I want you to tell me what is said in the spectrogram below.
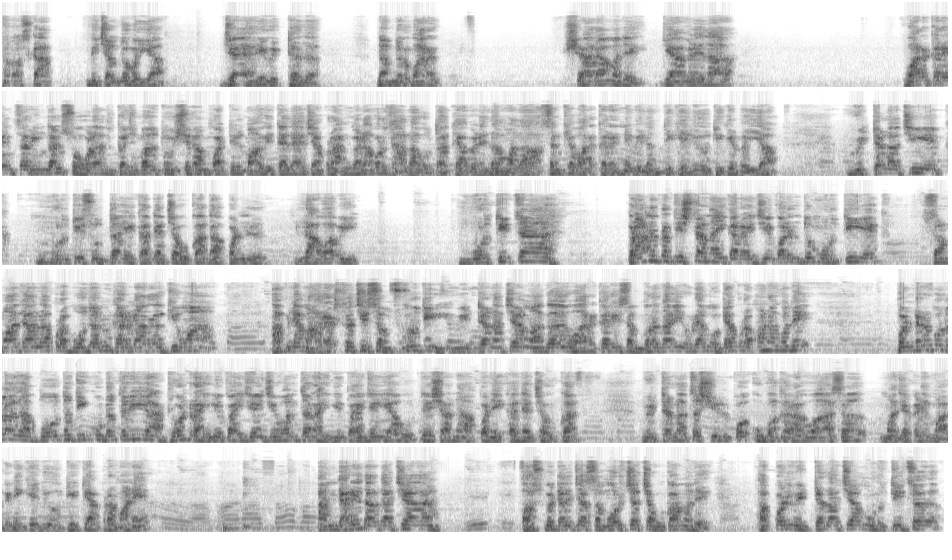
नमस्कार मी चंदू भैया. जय हरी विठ्ठल. नंदुरबार शहरामध्ये ज्या वेळेला वारकऱ्यांचा रिंगण सोहळा गजमल तुळशीराम पाटील महाविद्यालयाच्या प्रांगणावर झाला होता. त्यावेळेला मला असंख्य वारकऱ्यांनी विनंती केली होती की भैया विठ्ठलाची एक मूर्ती सुद्धा एखाद्या चौकात आपण लावावी. मूर्तीचा प्राणप्रतिष्ठा नाही करायची परंतु मूर्ती एक समाजाला प्रबोधन करणार किंवा आपल्या महाराष्ट्राची संस्कृती विठ्ठलाच्या माग वारकरी संप्रदाय एवढ्या मोठ्या प्रमाणामध्ये पंढरपूरला जातो तर ती कुठंतरी आठवण राहिली पाहिजे जिवंत राहिली पाहिजे. या उद्देशानं आपण एखाद्या चौकात विठ्ठलाचं शिल्प उभं करावं असं माझ्याकडे मागणी केली होती. त्याप्रमाणे अंधारे दादाच्या हॉस्पिटलच्या समोरच्या चौकामध्ये आपण विठ्ठलाच्या मूर्तीचं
